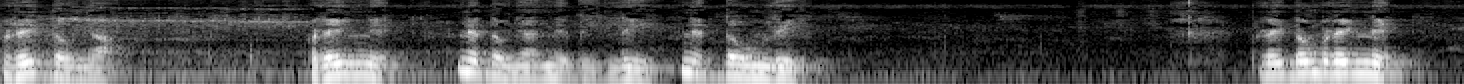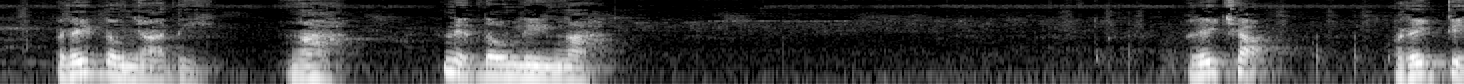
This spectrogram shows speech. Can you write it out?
ပရိတုံညပရိနှစ်နှစ်တုံညနှစ်တိ4နှစ်3 4ပရိသုံးပရိနှစ်ပရိတုံညာတိ5နှစ်3 4 5ပရိ6 ပရိတိ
